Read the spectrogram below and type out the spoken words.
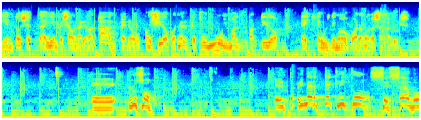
y entonces de ahí empezaron a levantar, pero coincido con él que fue un muy mal partido este último que jugaron contra San Luis. Eh, Russo, el primer técnico cesado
